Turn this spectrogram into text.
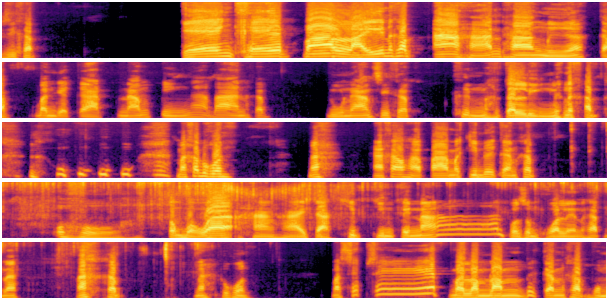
ดูสิครับ แกงแคปลาไหลนะครับ อาหารทางเหนือกับบรรยากาศน้ำปิงหน้าบ้านนะครับ ดูน้ำสิครับ ขึ้นมาตะลิงเลยนะครับ มาครับทุกคนมาหาข้าวหาปลามากินด้วยกันครับ โอ้โห ต้องบอกว่าห่างหายจากคลิปกินไปนานพอสมควรเลยนะครับนะนะครับนะทุกคน มาเซฟๆมาลำๆด้วยกันครับ ผม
